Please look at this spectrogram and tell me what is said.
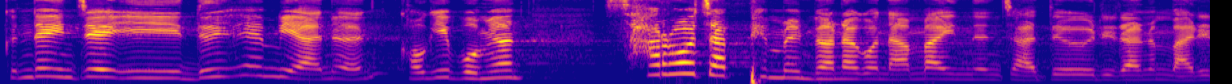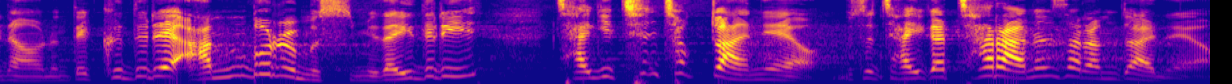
근데 이제 이 느헤미야는 거기 보면 사로잡힘을 면하고 남아 있는 자들이라는 말이 나오는데 그들의 안부를 묻습니다. 이들이 자기 친척도 아니에요. 무슨 자기가 잘 아는 사람도 아니에요.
